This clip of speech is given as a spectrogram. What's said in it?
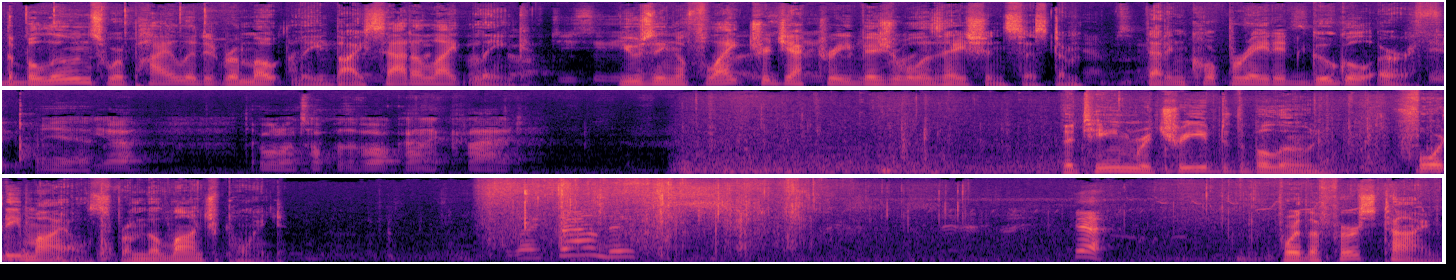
The balloons were piloted remotely by satellite link using a flight trajectory visualization system that incorporated Google Earth. Yeah. Yeah, they're all on top of the volcanic cloud. The team retrieved the balloon 40 miles from the launch point. I found it. Yeah. For the first time,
